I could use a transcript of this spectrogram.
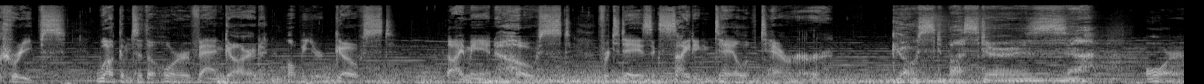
creeps. Welcome to the Horror Vanguard. I'll be your ghost. I mean, host, for today's exciting tale of terror Ghostbusters. Or,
